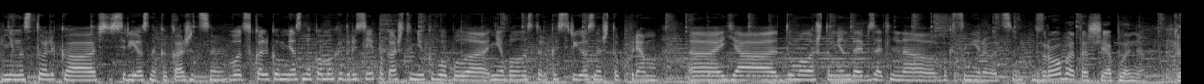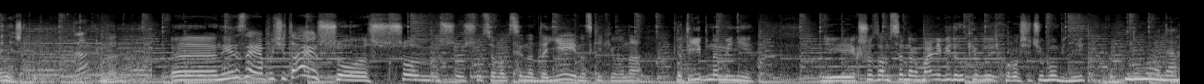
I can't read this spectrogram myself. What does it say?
не настолько все серьезно, как кажется. Вот сколько у меня знакомых и друзей, пока что ни у кого было, не было настолько серьезно, что прям э, я думала, что мне надо обязательно вакцинироваться. Зробите щеплення. Конечно. Да? Да? Е, ну я не знаю, я почитаю, що, що, що, що ця вакцина дає і наскільки вона потрібна мені. І якщо там все нормально, відгуки будуть хороші, чому б ні? Думаю, да.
